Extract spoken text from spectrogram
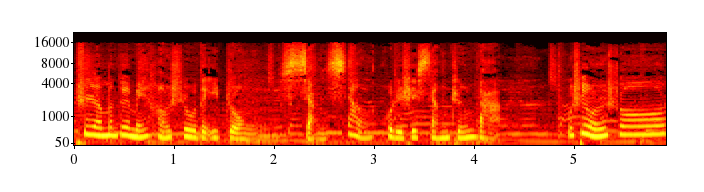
是人们对美好事物的一种想象或者是象征吧。不是有人说，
